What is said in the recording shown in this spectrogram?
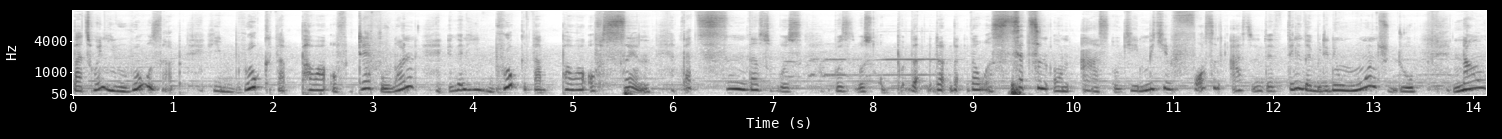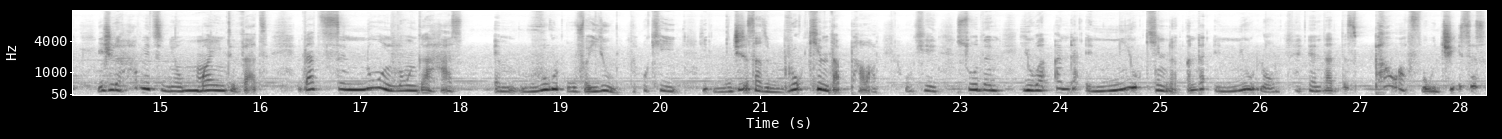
but when he rose up, he broke the power of death, one, and then he broke the power of sin. That sin that was was was that, that, that was sitting on us, okay, making forcing us to the things that we didn't want to do. Now you should have it in your mind that that sin no longer has um, rule over you. Okay, he, Jesus has broken that power. Okay, so then you are under a new kingdom, under a new law, and that this powerful Jesus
